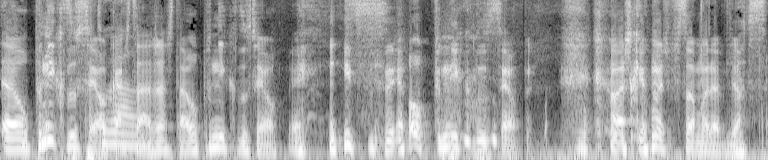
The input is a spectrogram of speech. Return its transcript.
é, o penico do céu, cá Portugal. está, já está, o penico do céu. É isso, é o penico do céu. Eu acho que é uma expressão maravilhosa.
